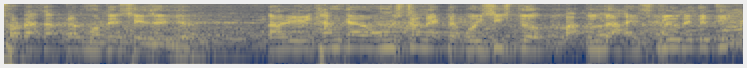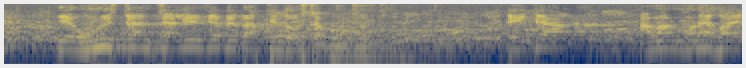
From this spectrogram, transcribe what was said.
ছটা সাতটার মধ্যে শেষ হয়ে যাবে। তা আমি এখানকার অনুষ্ঠানে একটা বৈশিষ্ট্য বাকুলদা হাই স্কুলেও দেখেছি যে অনুষ্ঠান চালিয়ে যাবে রাত্রি দশটা পর্যন্ত। এইটা আমার মনে হয়,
